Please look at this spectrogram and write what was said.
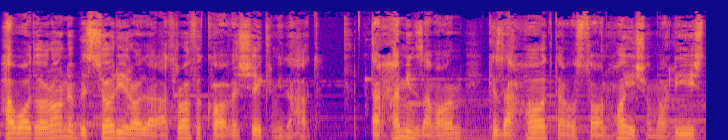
هواداران بسیاری را در اطراف کاوه شکل می دهد. در همین زمان که زحاک در استانهای شمالی است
